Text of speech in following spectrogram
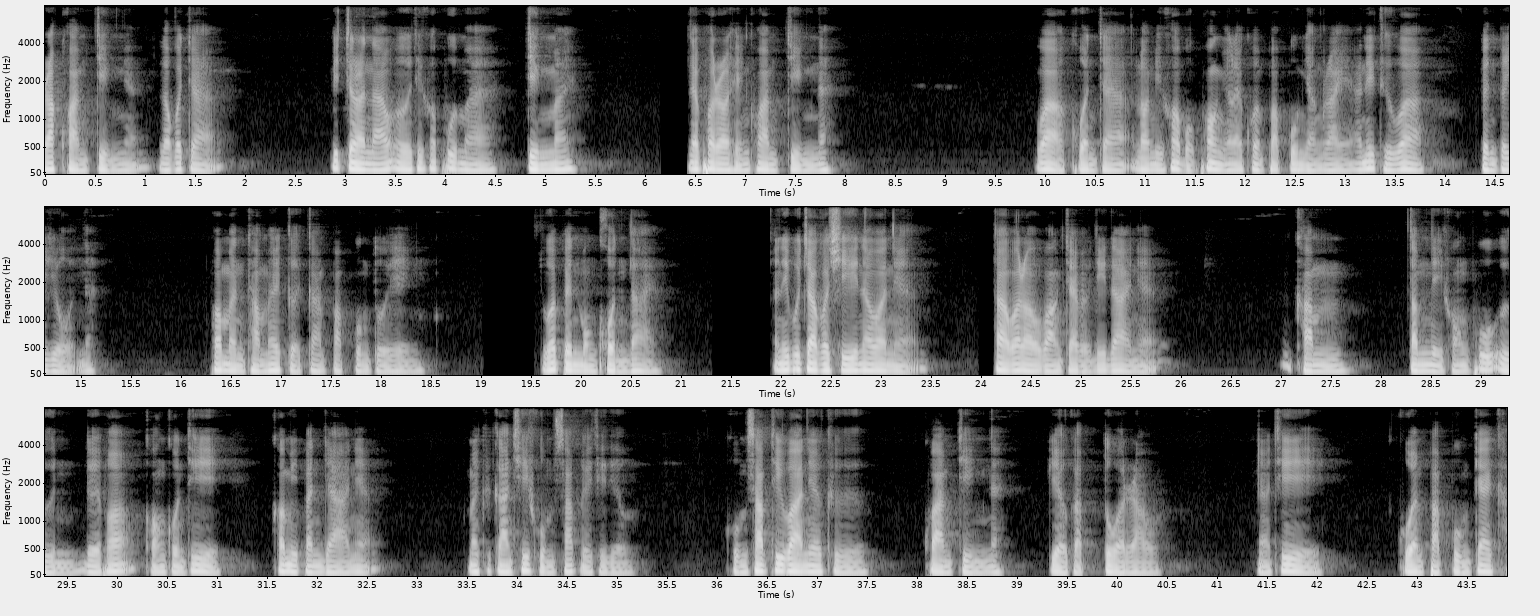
รักความจริงเนี่ยเราก็จะพิจารณาเออที่เขาพูดมาจริงไหม และพอเราเห็นความจริงนะ ว่าควรจะเรามีข้อบกพร่องอย่างไรควรปรับปรุงอย่างไร อันนี้ถือว่าเป็นประโยชน์นะเพราะมันทำให้เกิดการปรับปรุงตัวเอง หรือว่าเป็นมงคลได้ อันนี้พระเจ้าก็ชี้นะว่าเนี่ยถ้าว่าเราวางใจแบบนี้ได้เนี่ยคำตำหนิของผู้อื่น โดยเฉพาะของคนที่เขามีปัญญาเนี่ยมันคือการชี้ขุมทรัพย์เลยทีเดียว ขุมทรัพย์ที่ว่านี่คือความจริงนะเกี่ยวกับตัวเรานะที่ควรปรับปรุงแก้ไข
